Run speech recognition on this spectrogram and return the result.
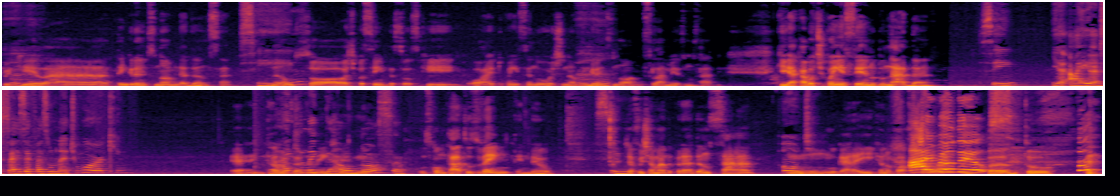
Porque lá tem grandes nomes da dança. Sim. Não só, tipo assim, pessoas que, ó, ai, tô conhecendo hoje. Não, tem Uhum. grandes nomes lá mesmo, sabe? Que acabam te conhecendo do nada. Sim. E aí, aí você faz um networking. É, então, Ai, que exatamente. legal. No- Nossa. Os contatos vêm, entendeu? Sim. Já fui chamado pra dançar Onde? em um lugar aí que eu não posso Ai, falar meu Deus!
